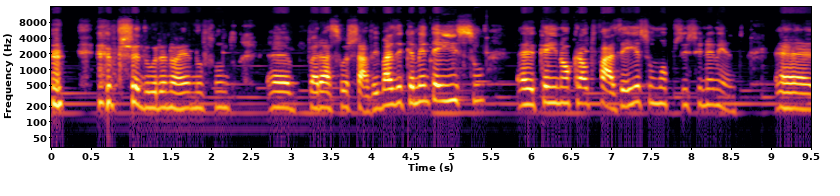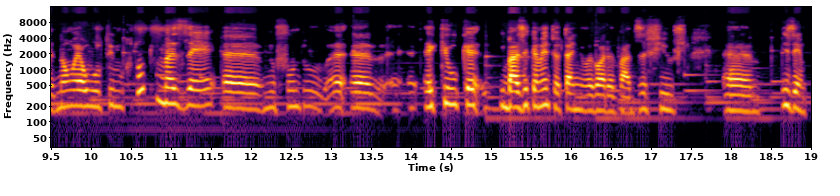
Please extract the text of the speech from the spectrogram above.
a fechadura, não é? No fundo, uh, para a sua chave. E basicamente é isso uh, que a InnoCrowd faz, é esse o meu posicionamento. Uh, não é o último reduto, mas é, no fundo, aquilo que. E basicamente eu tenho agora vá, desafios. exemplo,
